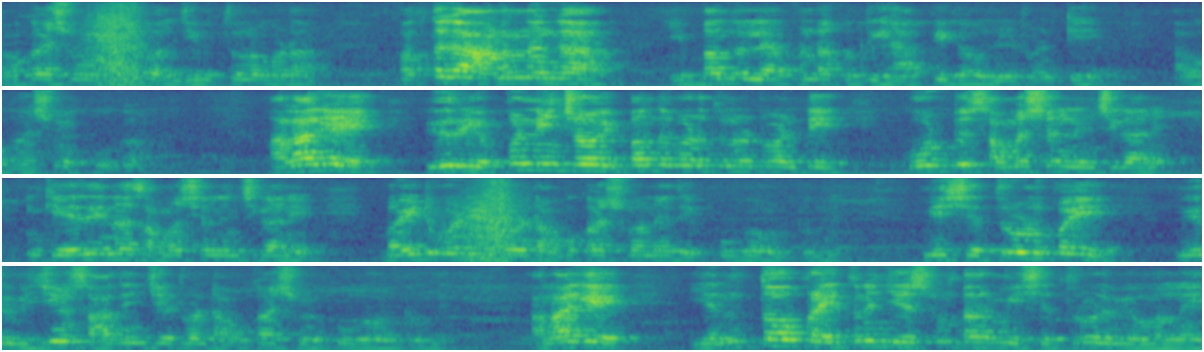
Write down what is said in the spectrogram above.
అవకాశం ఉంటుంది. వాళ్ళ జీవితంలో కూడా కొత్తగా ఆనందంగా ఇబ్బందులు లేకుండా కొద్దిగా హ్యాపీగా ఉండేటువంటి అవకాశం ఎక్కువగా ఉంది. అలాగే వీరు ఎప్పటి నుంచో ఇబ్బంది పడుతున్నటువంటి కోర్టు సమస్యల నుంచి కానీ ఇంకేదైనా సమస్యల నుంచి కానీ బయటపడేటువంటి అవకాశం అనేది ఎక్కువగా ఉంటుంది. మీ శత్రువులపై మీరు విజయం సాధించేటువంటి అవకాశం ఎక్కువగా ఉంటుంది. అలాగే ఎంతో ప్రయత్నం చేస్తుంటారు మీ శత్రువులు మిమ్మల్ని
